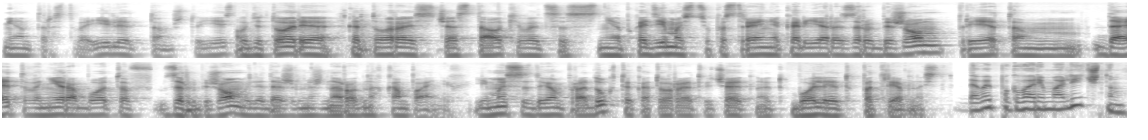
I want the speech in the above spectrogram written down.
менторство. Или там, что есть аудитория, которая сейчас сталкивается с необходимостью построения карьеры за рубежом, при этом до этого не работав за рубежом или даже в международных компаниях. И мы создаем продукты, которые отвечают на эту более эту потребность. Давай поговорим о личном.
